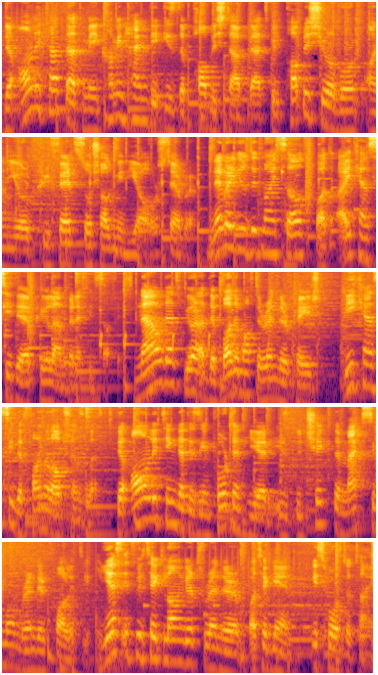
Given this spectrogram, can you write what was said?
The only tab that may come in handy is the Publish tab that will publish your work on your preferred social media or server. Never used it myself, but I can see the appeal and benefits of it. Now that we are at the bottom of the render page, we can see the final options left. The only thing that is important here is to check the maximum render quality. Yes, it will take longer to render, but again, it's worth the time.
